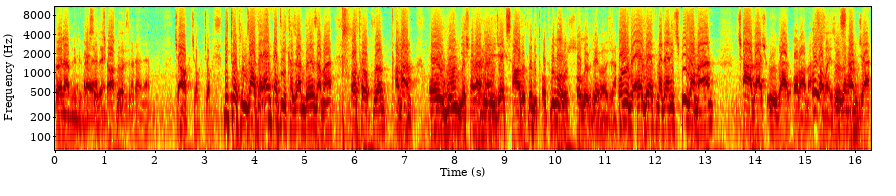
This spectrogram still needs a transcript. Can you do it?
Önemli bir meseleymiş evet, çok mesele önemli. Çok çok çok. Bir toplum zaten empatiyi kazandığı zaman o toplum tamam olgun, yaşanabilecek, sağlıklı bir toplum olur. Olur değil mi hocam? Onu da elde etmeden hiçbir zaman çağdaş, uygar olamaz. Olamayız, o zaman- İnsanca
